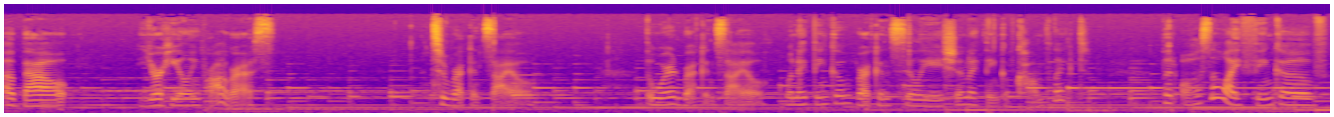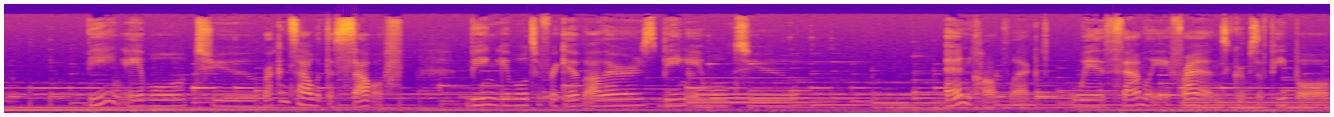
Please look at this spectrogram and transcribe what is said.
about your healing progress to reconcile. The word reconcile. When I think of reconciliation, I think of conflict, but also I think of being able to reconcile with the self, being able to forgive others, being able to end conflict with family, friends, groups of people,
